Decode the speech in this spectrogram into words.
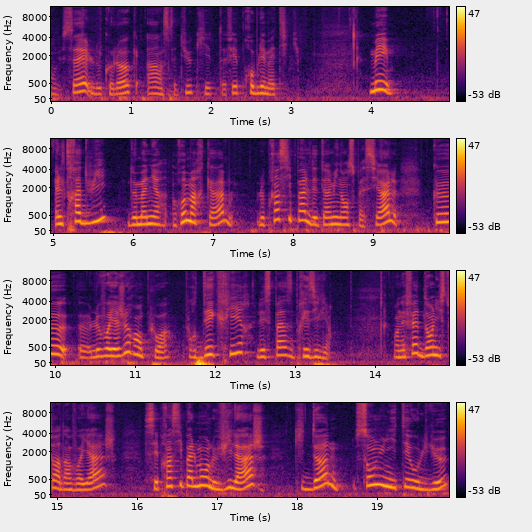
on le sait, le colloque a un statut qui est tout à fait problématique. Mais elle traduit de manière remarquable le principal déterminant spatial que euh, le voyageur emploie pour décrire l'espace brésilien. En effet, dans l'histoire d'un voyage, c'est principalement le village qui donne son unité au lieu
